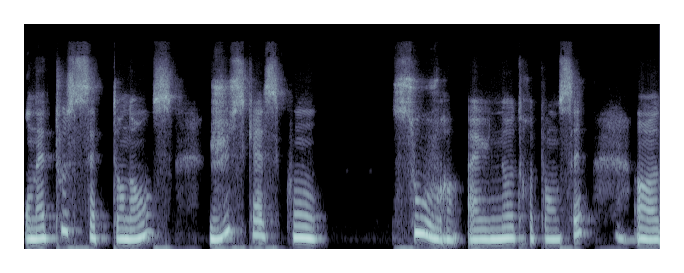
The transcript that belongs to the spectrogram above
On a tous cette tendance, jusqu'à ce qu'on s'ouvre à une autre pensée, mmh. euh,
